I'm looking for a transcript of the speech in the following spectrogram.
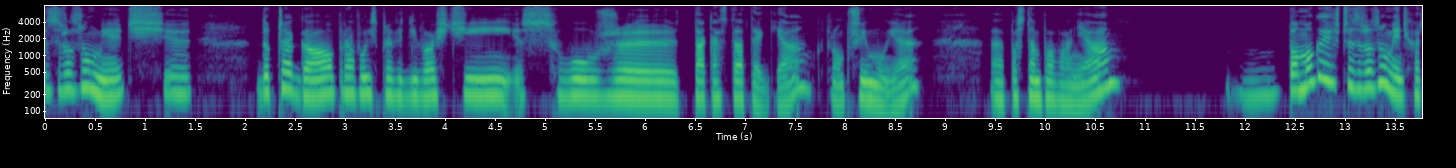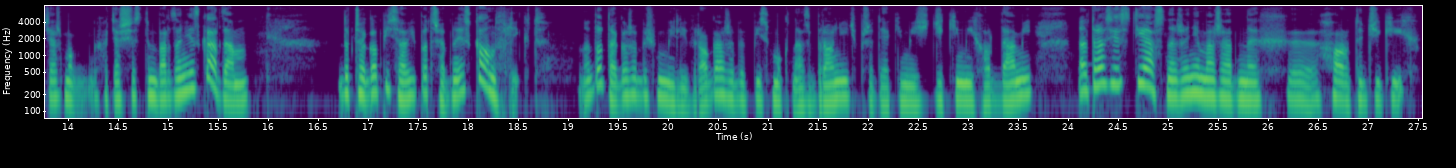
zrozumieć, e, do czego Prawu i Sprawiedliwości służy taka strategia, którą przyjmuje e, postępowania. Bo mogę jeszcze zrozumieć, chociaż, chociaż się z tym bardzo nie zgadzam, do czego PiSowi potrzebny jest konflikt. No do tego, żebyśmy mieli wroga, żeby PiS mógł nas bronić przed jakimiś dzikimi hordami. No ale teraz jest jasne, że nie ma żadnych y, hord dzikich.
